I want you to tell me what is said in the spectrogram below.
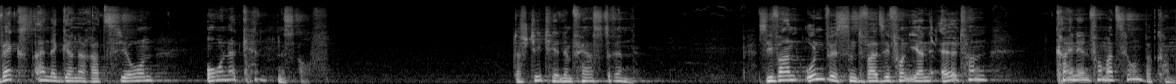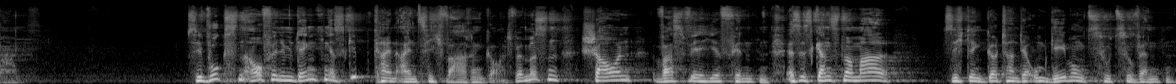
wächst eine Generation ohne Kenntnis auf. Das steht hier in dem Vers drin. Sie waren unwissend, weil sie von ihren Eltern keine Information bekommen haben. Sie wuchsen auf in dem Denken, es gibt keinen einzig wahren Gott. Wir müssen schauen, was wir hier finden. Es ist ganz normal, sich den Göttern der Umgebung zuzuwenden.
